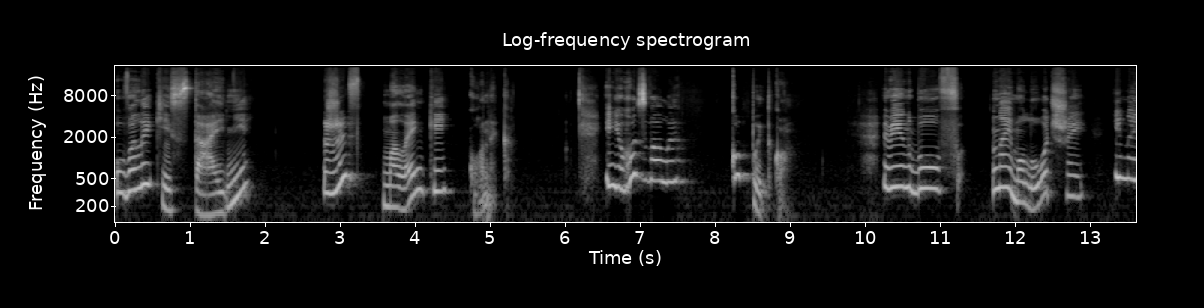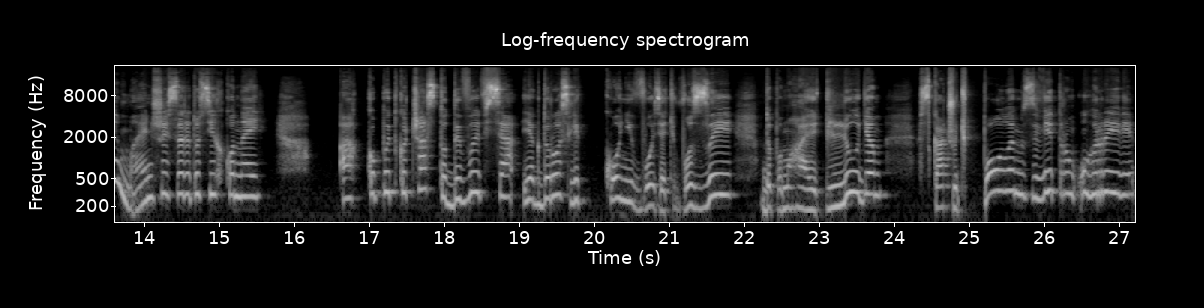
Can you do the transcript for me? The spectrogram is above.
У великій стайні жив маленький коник. І його звали Копитко. Він був наймолодший і найменший серед усіх коней. А копитко часто дивився, як дорослі коні возять вози, допомагають людям, скачуть полем з вітром у гриві.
